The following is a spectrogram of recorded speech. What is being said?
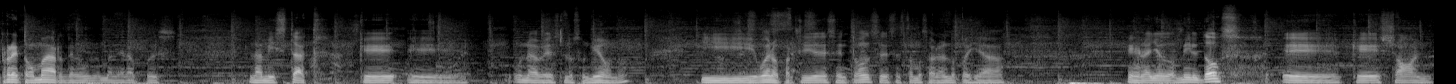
retomar de alguna manera pues la amistad que eh, una vez los unió, ¿no? Y bueno, a partir de ese entonces estamos hablando pues ya en el año 2002 eh, que Sean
